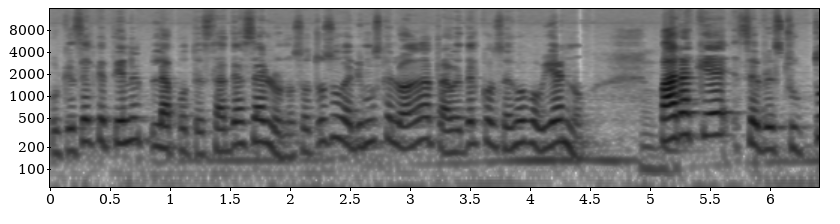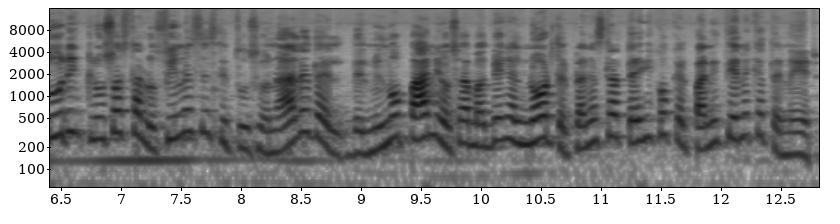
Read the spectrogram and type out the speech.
porque es el que tiene la potestad de hacerlo. Nosotros sugerimos que lo hagan a través del Consejo de Gobierno, para que se reestructure incluso hasta los fines institucionales del, mismo PANI, o sea, más bien el norte, el plan estratégico que el PANI tiene que tener.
